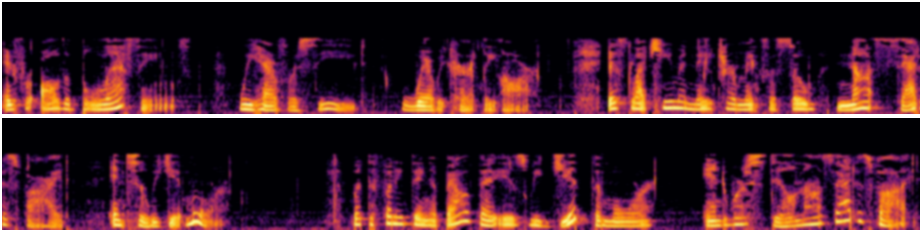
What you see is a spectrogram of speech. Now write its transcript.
and for all the blessings we have received where we currently are. It's like human nature makes us so not satisfied until we get more. But the funny thing about that is we get the more and we're still not satisfied.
